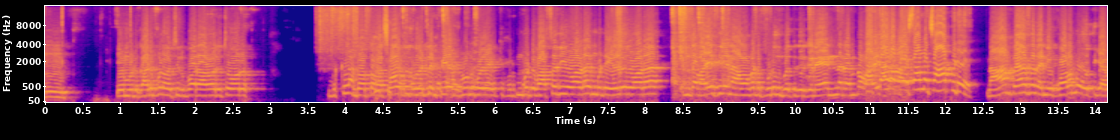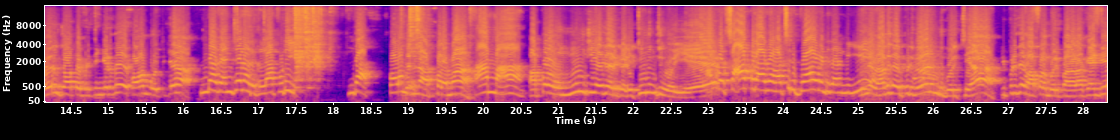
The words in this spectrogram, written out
ம். இம்புட்டு கடுப்புல வச்சுட்டு போற ஒரு சோறு. சோத்துக்கு வீட்டுல பேர் இம்புட்டு வசதியோட இம்புட்டு எழுதோட இந்த வயசுலயே நான் உங்ககிட்ட புடுங்க பத்துக்கு இருக்கனே இன்னும் ரொம்ப வயசு பேசாம சாப்பிடு. நான் பேசல நீ குழம்பு ஊத்திக்க. வெறும் சோத்தை எப்படி திங்கிறது குழம்பு ஊத்திக்க. இந்த வெஞ்சனம் இருக்குல்ல புடி. இந்த குழம்பு. என்ன அப்புறமா ஆமா. அப்புறம் மூஞ்சியே தான் இருக்கடி துணிஞ்சு போய். அப்ப சாப்பிடாத வச்சுட்டு போக வேண்டியதானே நீ? இல்ல அதுக்கு இப்படி வேணும்னு பொரிச்சியா இப்படிதான் வப்பளம் பொரிப்பாங்களா கேண்டி?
